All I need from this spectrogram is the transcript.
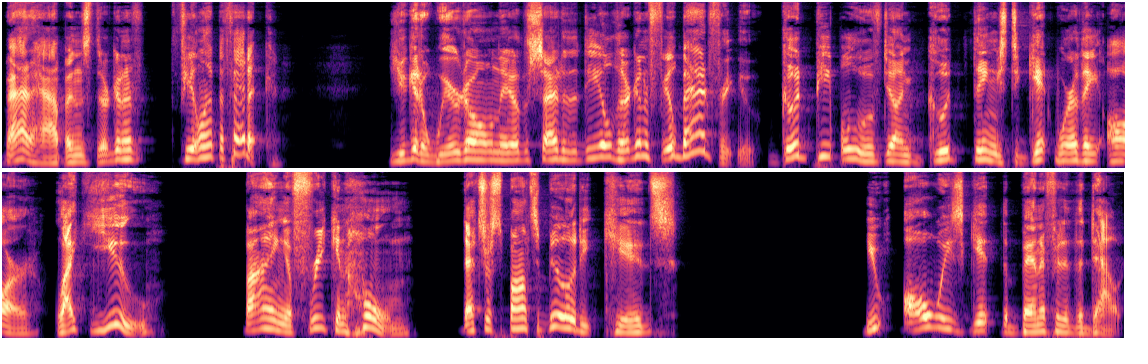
bad happens, they're going to feel empathetic. You get a weirdo on the other side of the deal, they're going to feel bad for you. Good people who have done good things to get where they are, like you, buying a freaking home, that's responsibility, kids. You always get the benefit of the doubt.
